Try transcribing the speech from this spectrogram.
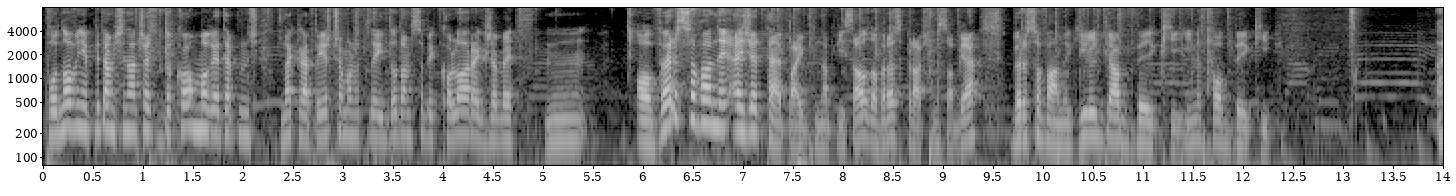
ponownie pytam się na czacie, do kogo mogę tepnąć na klepy. Jeszcze może tutaj dodam sobie kolorek, żeby... Mm, o, wersowany EZT Pipe napisał. Dobra, sprawdźmy sobie. Wersowany, gildia byki, info byki. Eee,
